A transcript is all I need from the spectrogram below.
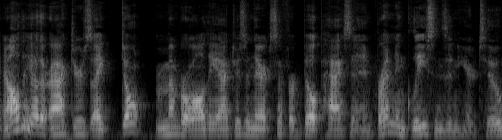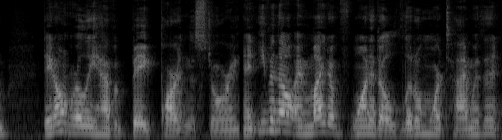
And all the other actors, I don't remember all the actors in there except for Bill Paxton, and Brendan Gleeson's in here too they don't really have a big part in the story. And even though I might have wanted a little more time with it,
